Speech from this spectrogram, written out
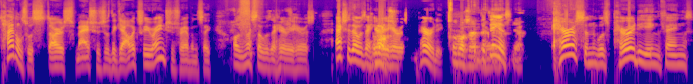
titles was Star Smashers of the Galaxy Rangers, for heaven's sake. Oh, unless that was a Harry Harrison. Actually, that was a Harry Harrison parody. the thing is, yeah. Harrison was parodying things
